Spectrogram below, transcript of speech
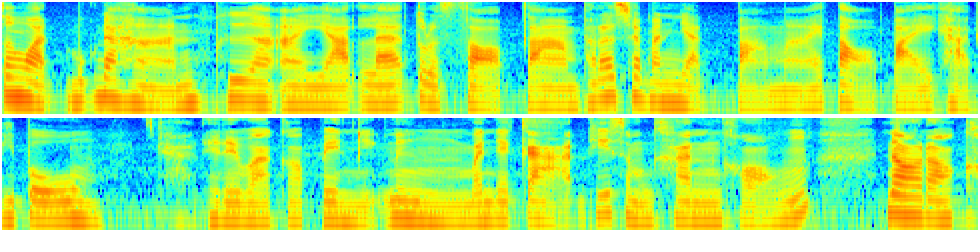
จังหวัดมุกดาหาร เพื่ออายัดและตรวจสอบตามพระราชบัญญัติป่าไม้ต่อไปค่ะพี่ปูม ค่ะเรียกได้ว่าก็เป็นอีกหนึ่งบรรยากาศที่สำคัญของนอรข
